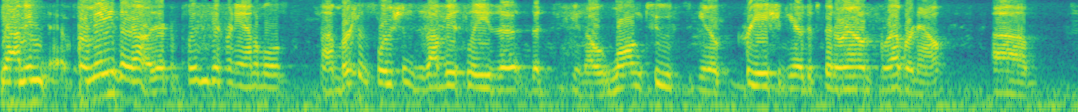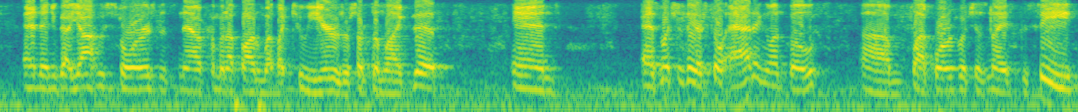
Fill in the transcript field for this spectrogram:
Yeah, I mean, for me, they are. They're completely different animals. Uh, Merchant Solutions is obviously the, the you know long tooth you know creation here that's been around forever now. Um, and then you've got Yahoo Stores that's now coming up on what like two years or something like this. And as much as they are still adding on both, um, platforms, which is nice to see.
